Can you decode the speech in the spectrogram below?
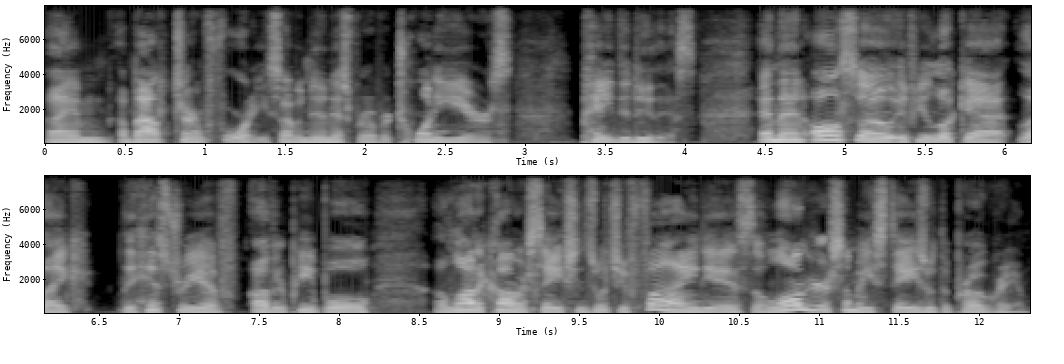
I am about to turn 40, so I've been doing this for over 20 years, paid to do this. And then also, if you look at like the history of other people, a lot of conversations, what you find is the longer somebody stays with the program,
